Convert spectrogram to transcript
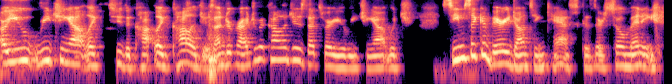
are you reaching out like to the co- like colleges, undergraduate colleges? That's where you're reaching out, which seems like a very daunting task because there's so many,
